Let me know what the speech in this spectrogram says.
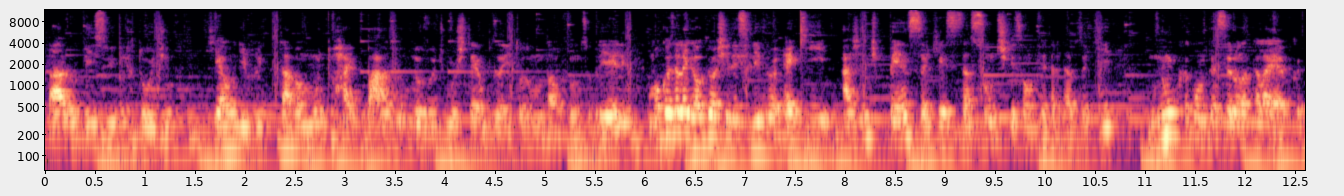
para o Vício e Virtude, que é um livro que estava muito hypado nos últimos tempos, aí todo mundo estava falando sobre ele. Uma coisa legal que eu achei desse livro é que a gente pensa que esses assuntos que são retratados aqui nunca aconteceram naquela época,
